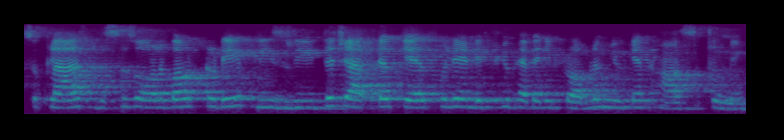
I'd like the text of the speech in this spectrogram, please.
So class this is all about today please read the chapter carefully and if you have any problem you can ask to me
